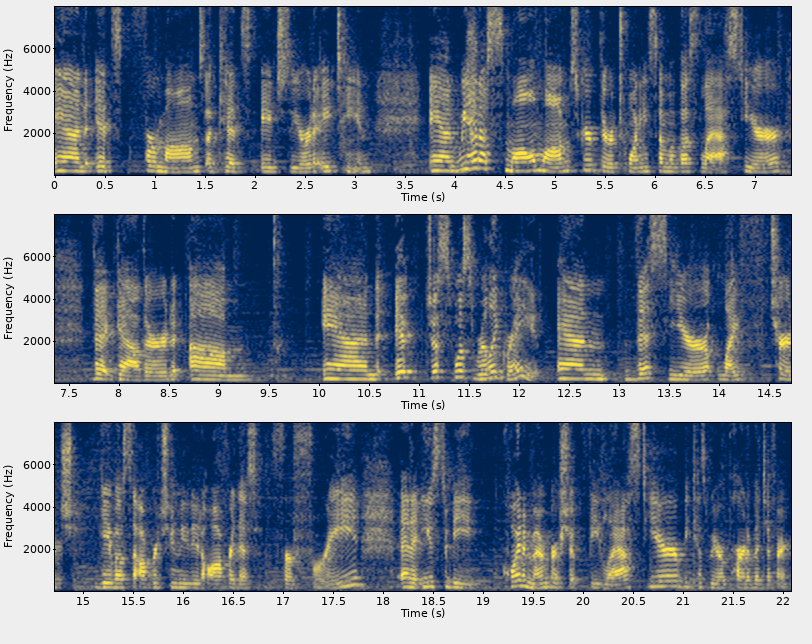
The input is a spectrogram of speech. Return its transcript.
and it's for moms of kids age 0 to 18. And we had a small moms group, there were 20 some of us last year that gathered. Um, and it just was really great. And this year, Life Church gave us the opportunity to offer this for free. And it used to be quite a membership fee last year because we were part of a different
